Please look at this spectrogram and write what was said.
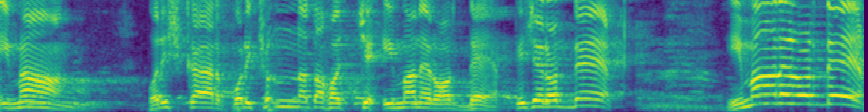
ইমান পরিষ্কার পরিচ্ছন্নতা হচ্ছে ইমানের অর্ধেক। কিসের অর্ধেক? ইমানের অর্ধেক।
